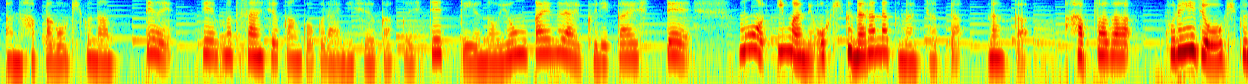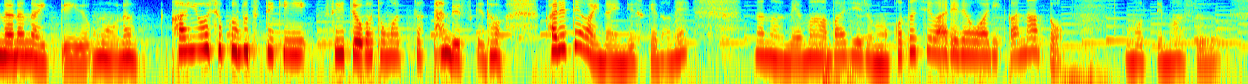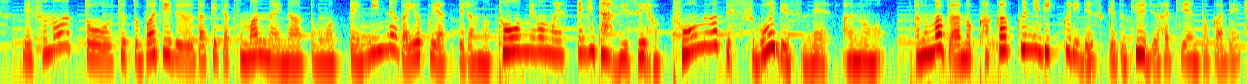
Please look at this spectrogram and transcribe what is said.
あの葉っぱが大きくなってでまた3週間後ぐらいに収穫してっていうのを4回ぐらい繰り返してもう今ね大きくならなくなっちゃった。なんか葉っぱがこれ以上大きくならないっていうもうなんか観葉植物的に成長が止まっちゃったんですけど 枯れてはいないんですけどね。なのでまあバジルも今年はあれで終わりかなと思ってます。でその後ちょっとバジルだけじゃつまんないなと思ってみんながよくやってるあの豆苗もやってみたんですよ。豆苗ってすごいですね。あのあのまずあの価格にびっくりですけど98円とかで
